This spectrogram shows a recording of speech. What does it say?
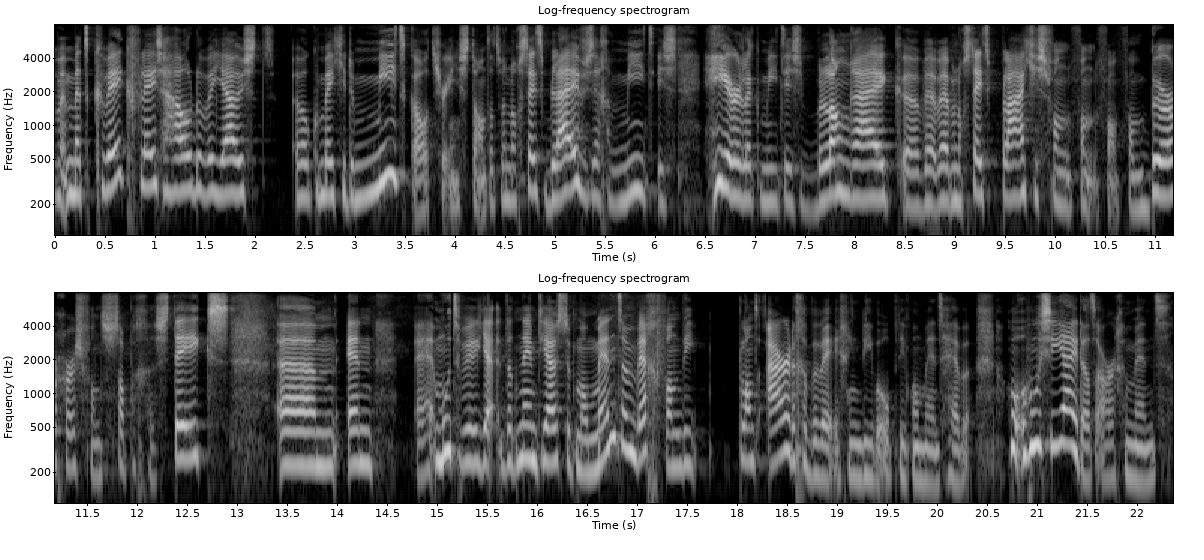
met kweekvlees houden we juist ook een beetje de meat culture in stand. Dat we nog steeds blijven zeggen: meat is heerlijk, meat is belangrijk. Uh, we, hebben nog steeds plaatjes van, van, van, van burgers, van sappige steaks. Um, en uh, moeten we, ja, dat neemt juist het momentum weg van die plantaardige beweging die we op dit moment hebben. Hoe, hoe zie jij dat argument?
